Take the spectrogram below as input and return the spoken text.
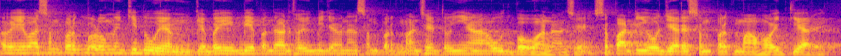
હવે એવા સંપર્ક બળો મેં કીધું એમ કે ભાઈ બે પદાર્થો એકબીજાના સંપર્કમાં છે તો અહીંયા ઉદ્ભવવાના છે. સપાટીઓ જ્યારે સંપર્કમાં હોય ત્યારે.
